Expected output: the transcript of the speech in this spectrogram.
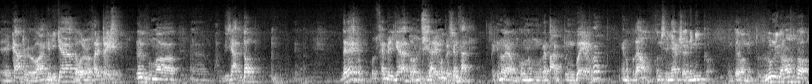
Eh, Capri lo ha anche dichiarato, volevano fare presto, noi fummo eh, avvisati dopo. Del resto, ho sempre dichiarato, non ci saremmo presentati perché noi eravamo come un reparto in guerra e non potevamo consegnarci al nemico in quel momento. L'unico nostro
